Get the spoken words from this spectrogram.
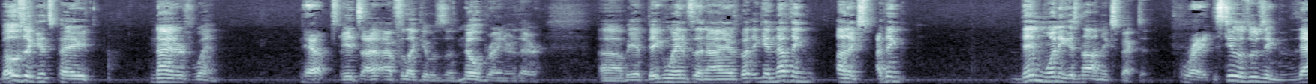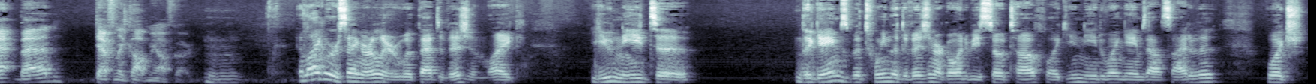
Bosa gets paid. Niners win. Yeah, It's I, I feel like it was a no brainer there. Uh, we had a big win for the Niners, but again, nothing. Unex- I think them winning is not unexpected. right. The Steelers losing that bad definitely caught me off guard. hmm And like we were saying earlier with that division, like you need to. The games between the division are going to be so tough. Like you need to win games outside of it, which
